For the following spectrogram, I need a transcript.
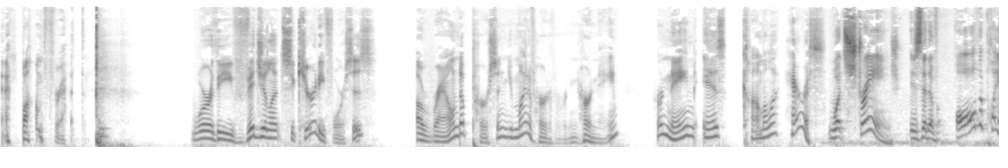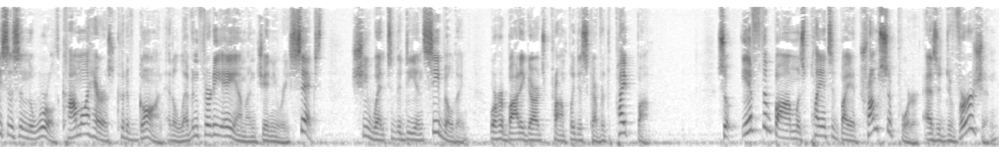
that bomb threat were the vigilant security forces around a person. You might have heard of her, her name. Her name is Kamala Harris. What's strange is that of all the places in the world Kamala Harris could have gone at 11:30 a.m. on January 6th, she went to the DNC building where her bodyguards promptly discovered the pipe bomb. So if the bomb was planted by a Trump supporter as a diversion,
